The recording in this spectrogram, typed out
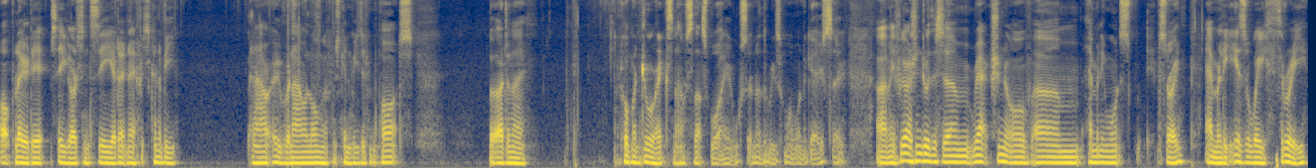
upload it, so you guys can see. I don't know if it's going to be an hour, over an hour long, if it's going to be different parts. But I don't know called Majorix now, so that's why also another reason why I want to go. So, um, if you guys enjoyed this um, reaction of um, Emily wants, sorry, Emily is away three,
